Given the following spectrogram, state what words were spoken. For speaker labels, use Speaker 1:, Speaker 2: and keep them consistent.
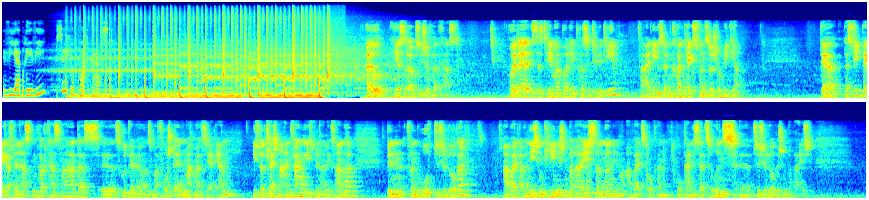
Speaker 1: Via Brevi Psychopodcast.
Speaker 2: Hallo, hier ist euer Psychopodcast. Heute ist das Thema Body Positivity, vor allen Dingen so im Kontext von Social Media. Der, das Feedback auf den ersten Podcast war, dass äh, es gut wäre, wenn wir uns mal vorstellen. Machen wir sehr gern. Ich würde gleich mal anfangen. Ich bin Alexander, bin von Beruf Psychologe, arbeite aber nicht im klinischen Bereich, sondern im Arbeitsorganisationspsychologischen Bereich.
